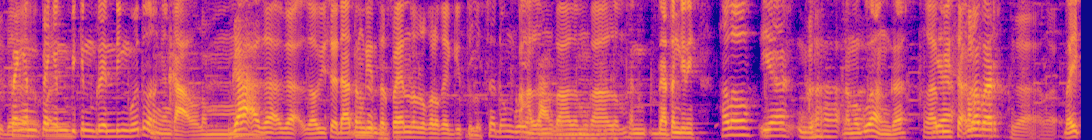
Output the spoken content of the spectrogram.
pengen pengen bikin branding gua tuh orang yang kalem. Enggak, enggak, enggak, enggak bisa datang di entrepreneur lu kalau kayak gitu. Bisa dong gua yang Kalem, kalem, kalem. kan datang gini. Halo, iya. Enggak, Nama gua Angga. enggak Iya, bisa. Apa lu. kabar? Enggak, enggak. Baik.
